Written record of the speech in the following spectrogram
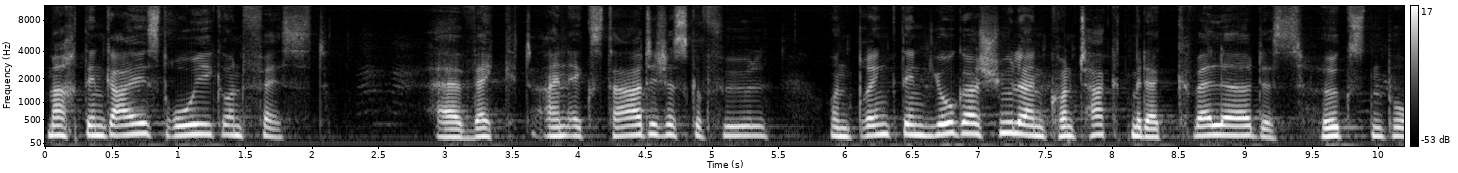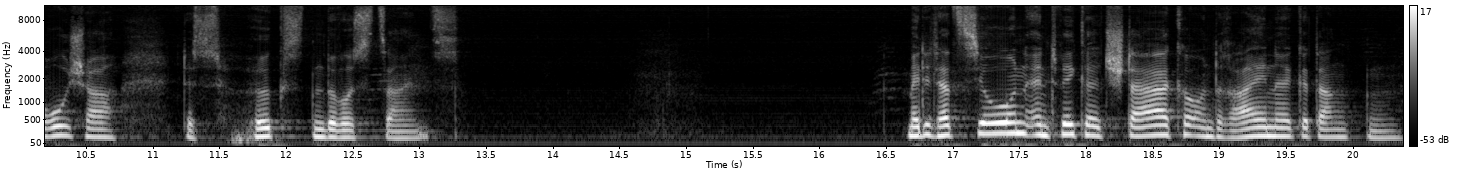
macht den Geist ruhig und fest, erweckt ein ekstatisches Gefühl und bringt den Yogaschüler in Kontakt mit der Quelle des höchsten Purusha, des höchsten Bewusstseins. Meditation entwickelt Stärke und reine Gedanken.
